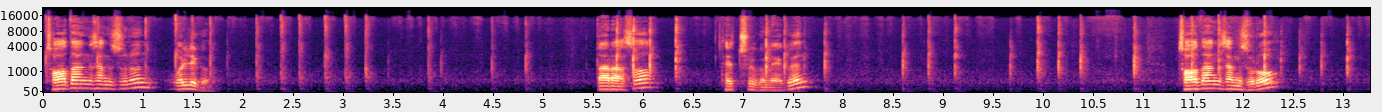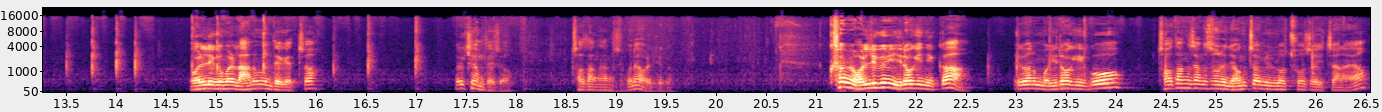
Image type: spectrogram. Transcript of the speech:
저당 상수는 원리금. 따라서 대출 금액은 저당 상수로 원리금을 나누면 되겠죠? 이렇게 하면 되죠. 저당 상수분의 원리금. 그러면 원리금이 1억이니까 이거는 뭐 1억이고 저당 상수는 0.1로 주어져 있잖아요.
